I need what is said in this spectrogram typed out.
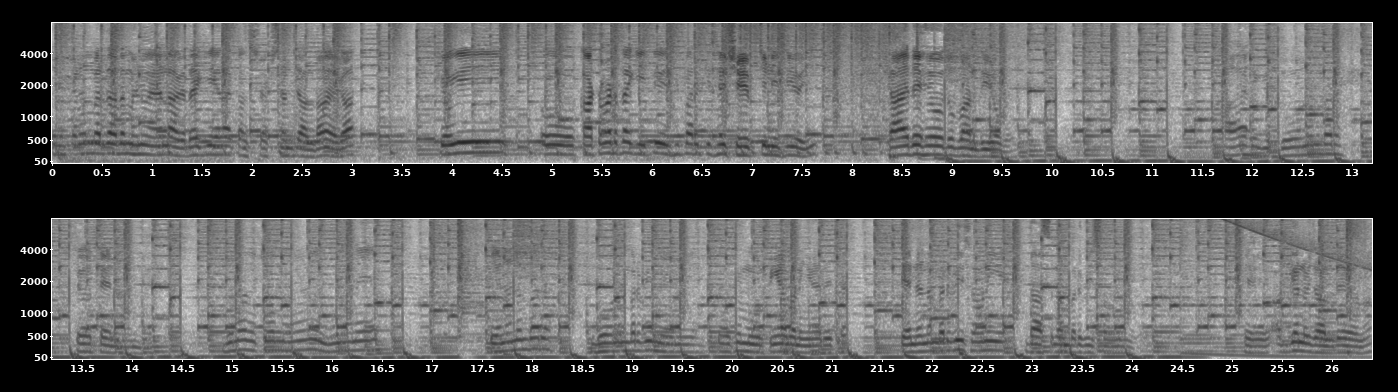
ਇੱਕ ਨੰਬਰ ਦਾ ਤਾਂ ਮੈਨੂੰ ਐਂ ਲੱਗਦਾ ਕਿ ਇਹਦਾ ਕੰਸਟਰਕਸ਼ਨ ਚੱਲਦਾ ਹੋਏਗਾ। ਕਿਉਂਕਿ ਉਹ ਕੱਟ-ਵੱਟ ਤਾਂ ਕੀਤੀ ਹੋਈ ਸੀ, ਪਰ ਕਿਸੇ ਸ਼ੇਪ 'ਚ ਨਹੀਂ ਸੀ ਹੋਈ। ਸ਼ਾਇਦ ਇਹ ਉਦੋਂ ਬਣਦੀ ਹੋਵੇ। ਆਹ ਹੈਗੀ 2 ਨੰਬਰ ਤੇ ਉਹ 3 ਨੰਬਰ। ਜਿਹਨਾਂ ਵਿੱਚੋਂ ਮੈਂ ਹੈਗੀਆਂ ਨੇ 3 ਨੰਬਰ 2 ਨੰਬਰ ਵੀ ਮੇਨ ਹੈ ਕਿਉਂਕਿ ਮੂਰਤੀਆਂ ਬਣੀਆਂ ਇਹਦੇ 'ਚ। 3 ਨੰਬਰ ਵੀ ਸੋਹਣੀ ਹੈ 10 ਨੰਬਰ ਵੀ ਸੋਹਣੀ ਹੈ। ਤੇ ਅੱਗੇ ਨੂੰ ਚੱਲਦੇ ਹਾਂ ਨਾ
